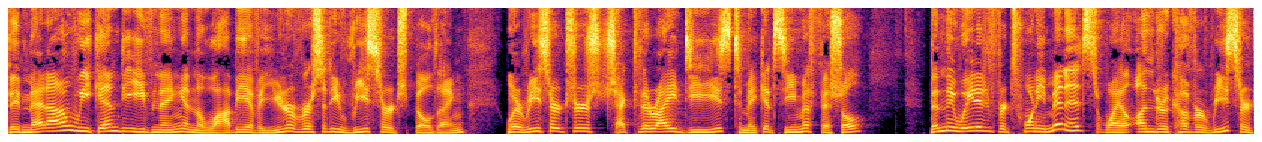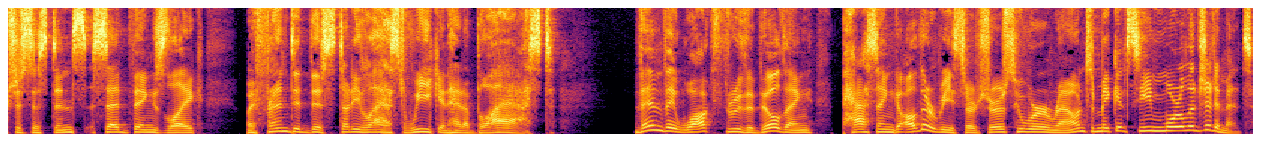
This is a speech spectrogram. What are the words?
They met on a weekend evening in the lobby of a university research building where researchers checked their IDs to make it seem official. Then they waited for 20 minutes while undercover research assistants said things like, My friend did this study last week and had a blast. Then they walked through the building, passing other researchers who were around to make it seem more legitimate.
